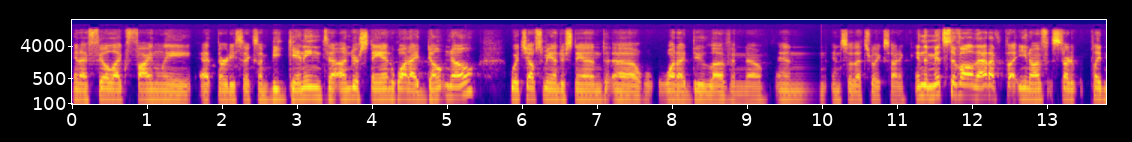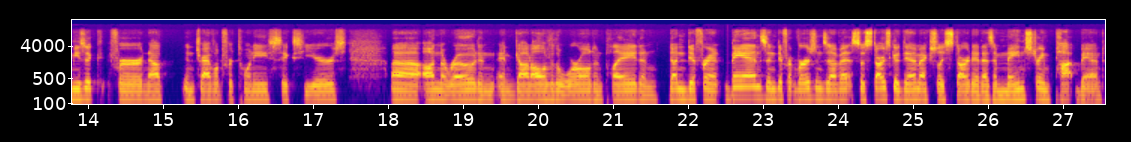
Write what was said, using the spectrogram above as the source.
and I feel like finally at 36 I'm beginning to understand what I don't know which helps me understand uh, what I do love and know and and so that's really exciting. In the midst of all that I've you know I've started played music for now and traveled for 26 years uh, on the road and, and gone all over the world and played and done different bands and different versions of it. So Stars Go Dim actually started as a mainstream pop band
